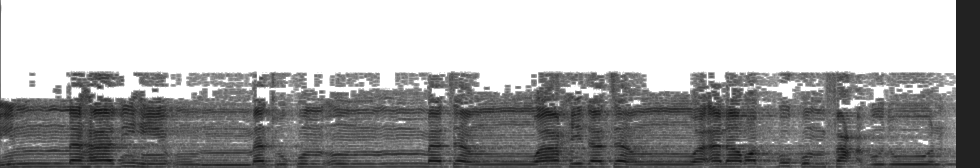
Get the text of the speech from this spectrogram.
إن هذه أمتكم أمة واحدة وأنا ربكم فاعبدون.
